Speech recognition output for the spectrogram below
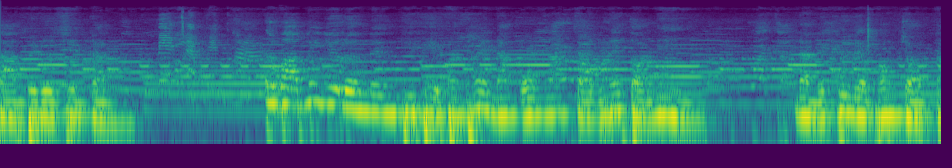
ตามไปโดยเช่นกัน แต่ว่าไม่อยู่เรื่องหนึ่งที่เทพไทยนักอกนักใจอยู่ในตอนนี้ นั่นก็คือเรื่องของจอมไต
